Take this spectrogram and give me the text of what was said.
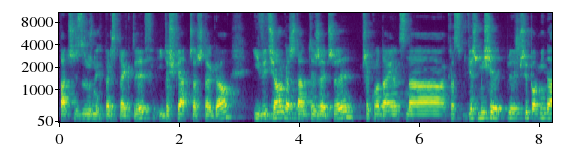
patrzysz z różnych perspektyw i doświadczasz tego i wyciągasz tamte rzeczy, przekładając na crossfit. Wiesz, mi się przypomina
